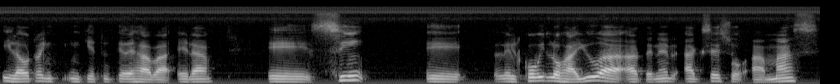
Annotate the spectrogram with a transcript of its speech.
Y la otra inquietud que dejaba era eh, si eh, el COVID los ayuda a tener acceso a más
